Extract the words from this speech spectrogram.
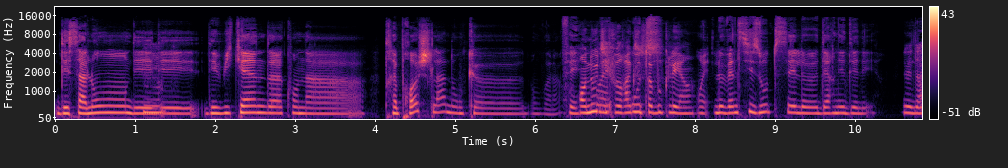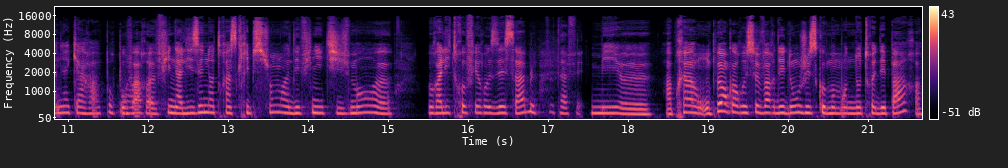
des salons, des Mhm. des, des week-ends qu'on a très proches là. Donc donc voilà. Fait. En août, Ouais, il faudra que août. ce soit bouclé. Hein. Ouais, le 26 août, c'est le dernier délai. Le dernier Cara pour pouvoir euh, finaliser notre inscription euh, définitivement euh, au rallye Trophée Rose des Sables. Tout à fait. Mais euh, après, on peut encore recevoir des dons jusqu'au moment de notre départ.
